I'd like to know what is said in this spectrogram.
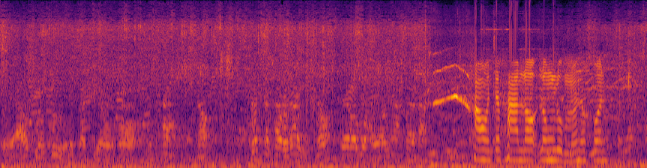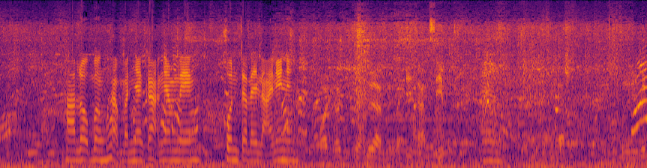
เออเอาเที่ยวคือแล้วก็เที่ยวออกเหมือนข้างเนาะคนจะเข้าได้เนาะแต่เราบ่ให้เอาย่างขนาดนั้นเราจะพาเลาะลงหลุมนะทุกคน พาเลาะเบิ่งภาพบรรยากาศยามแรงคนจะหลายๆนิดนึงบอลเขาจะจงเรือมือวันที่สามสิบเออมือนี้เป็น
